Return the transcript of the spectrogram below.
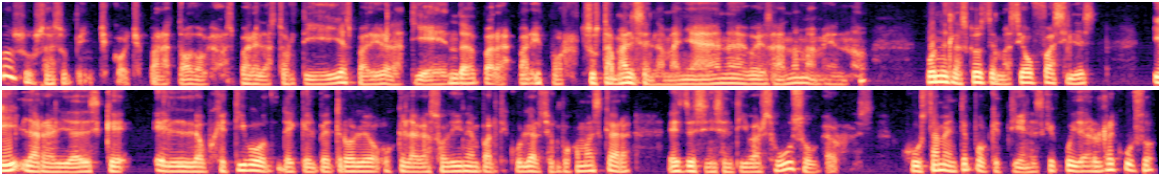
pues usa su pinche coche para todo, para las tortillas, para ir a la tienda, para, para ir por sus tamales en la mañana, güey, o sea, no mames, ¿no? Pones las cosas demasiado fáciles y la realidad es que el objetivo de que el petróleo o que la gasolina en particular sea un poco más cara es desincentivar su uso, cabrones justamente porque tienes que cuidar el recurso,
